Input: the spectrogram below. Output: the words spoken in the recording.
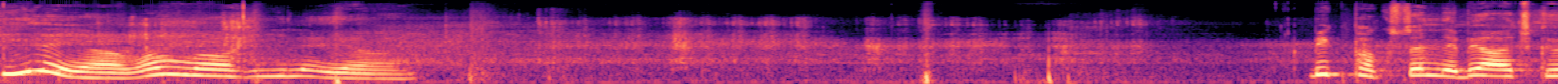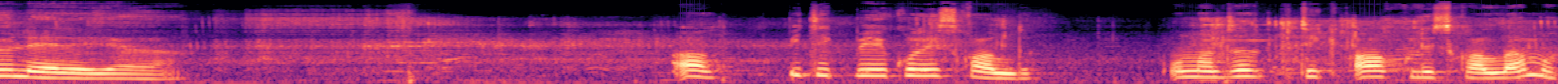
hile ya vallahi hile ya. Big Pack sen de bir aç gölere ya. Al bir tek B kulesi kaldı. Onlarda tek A kulesi kaldı ama.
